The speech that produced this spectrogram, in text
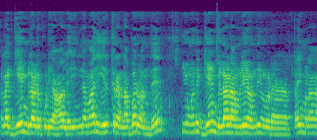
நல்லா கேம் விளையாடக்கூடிய ஆள். இந்த மாதிரி இருக்கிற நபர் வந்து இவங்க வந்து கேம் விளையாடாமலேயே வந்து இவங்களோட டைம்லாம்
